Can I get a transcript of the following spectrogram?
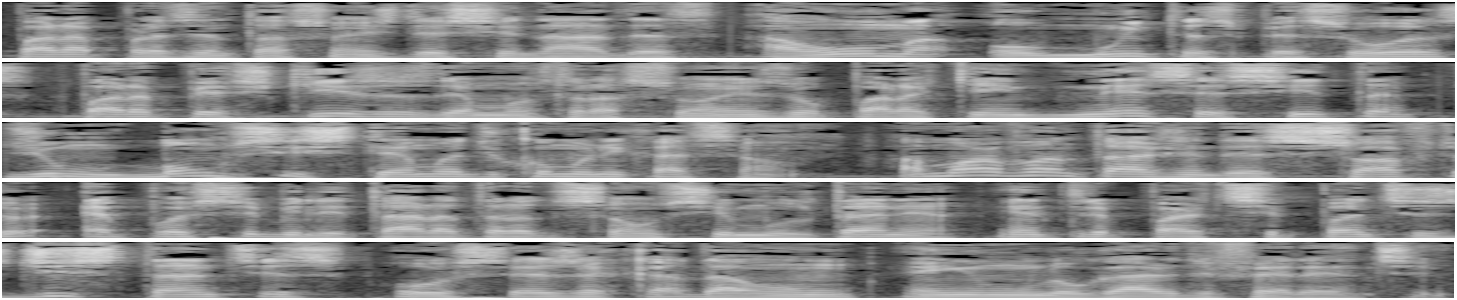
para apresentações destinadas a uma ou muitas pessoas, para pesquisas, demonstrações ou para quem necessita de um bom sistema de comunicação. A maior vantagem desse software é possibilitar a tradução simultânea entre participantes distantes, ou seja, cada um em um lugar diferente.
